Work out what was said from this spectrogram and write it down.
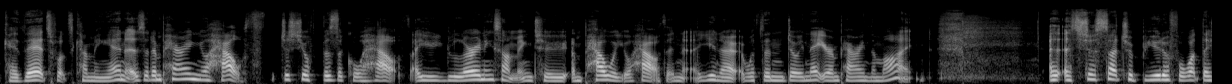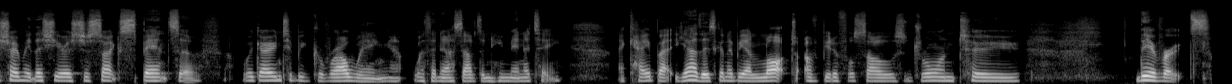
Okay, that's what's coming in. Is it empowering your health, just your physical health? Are you learning something to empower your health? And, uh, you know, within doing that, you're empowering the mind it's just such a beautiful what they showed me this year is just so expansive we're going to be growing within ourselves and humanity Okay, but yeah, there's going to be a lot of beautiful souls drawn to their roots.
